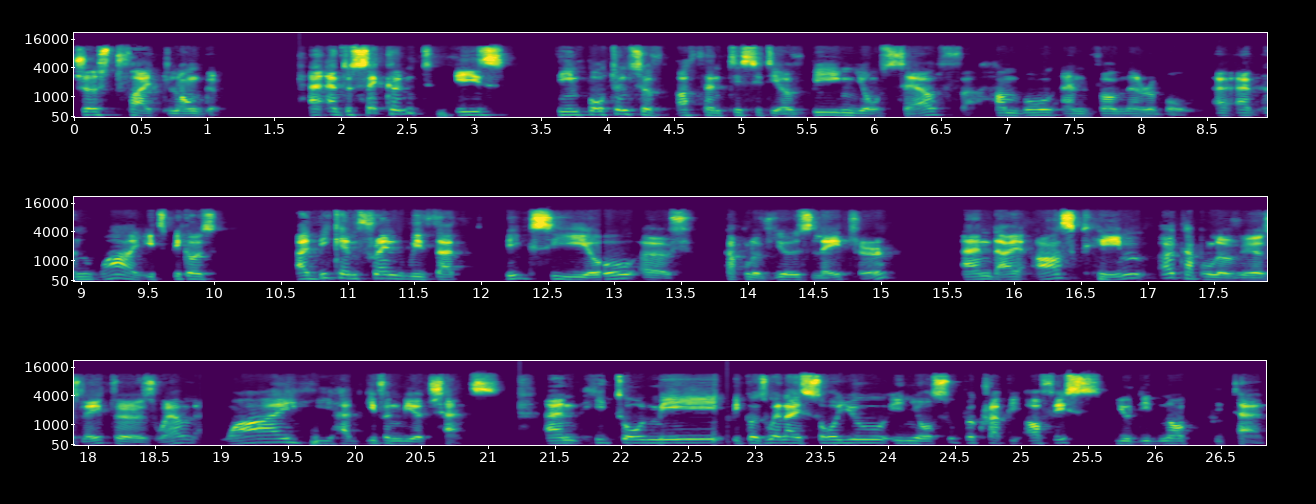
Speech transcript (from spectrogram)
just fight longer and the second is the importance of authenticity, of being yourself, humble and vulnerable. And, and why? It's because I became friend with that big CEO a couple of years later. And I asked him a couple of years later as well why he had given me a chance. And he told me, because when I saw you in your super crappy office, you did not pretend.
